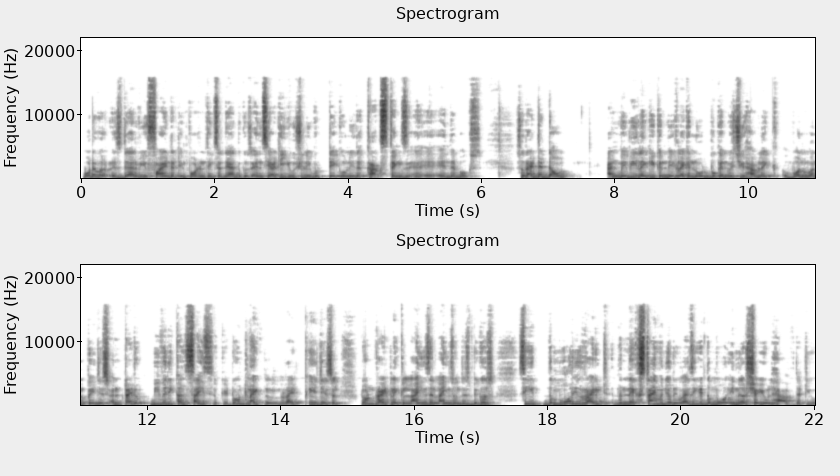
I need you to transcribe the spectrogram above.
whatever is there you find that important things are there because ncert usually would take only the crux things in, in their books. So write that down and maybe like you can make like a notebook in which you have like one one pages and try to be very concise okay? Don't like write pages and don't write like lines and lines on this because see the more you write the next time when you're revising it the more inertia you'll have that you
